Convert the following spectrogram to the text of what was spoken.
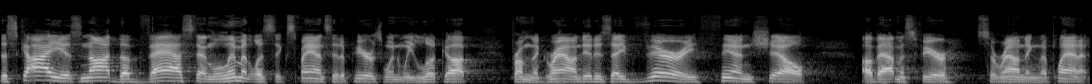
the sky is not the vast and limitless expanse it appears when we look up from the ground. It is a very thin shell of atmosphere surrounding the planet.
